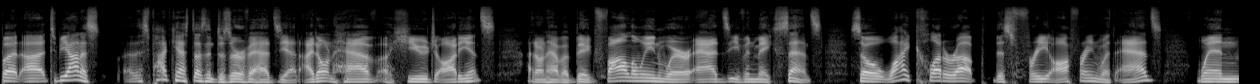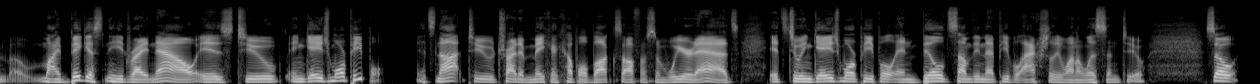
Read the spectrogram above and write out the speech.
But uh, to be honest, this podcast doesn't deserve ads yet. I don't have a huge audience. I don't have a big following where ads even make sense. So why clutter up this free offering with ads when my biggest need right now is to engage more people? It's not to try to make a couple bucks off of some weird ads. It's to engage more people and build something that people actually want to listen to. So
